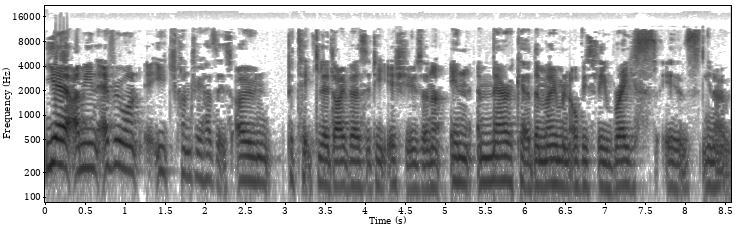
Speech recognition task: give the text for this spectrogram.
Yeah, I mean, everyone, each country has its own particular diversity issues. And in America, at the moment, obviously, race is, you know,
